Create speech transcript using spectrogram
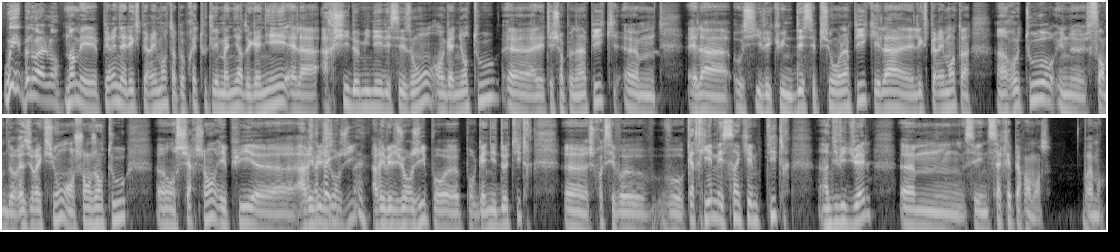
Oui, Benoît Lallemand. Non, mais Perrine, elle expérimente à peu près toutes les manières de gagner. Elle a archi dominé les saisons en gagnant tout. Euh, elle était championne olympique. Euh, elle a aussi vécu une déception olympique. Et là, elle expérimente un, un retour, une forme de résurrection en changeant tout, euh, en se cherchant. Et puis, euh, arriver le jour J, ouais. arriver le jour J pour, pour gagner deux titres. Je crois que c'est vos, vos quatrième et cinquième titres individuels. C'est une sacrée performance. Vraiment.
